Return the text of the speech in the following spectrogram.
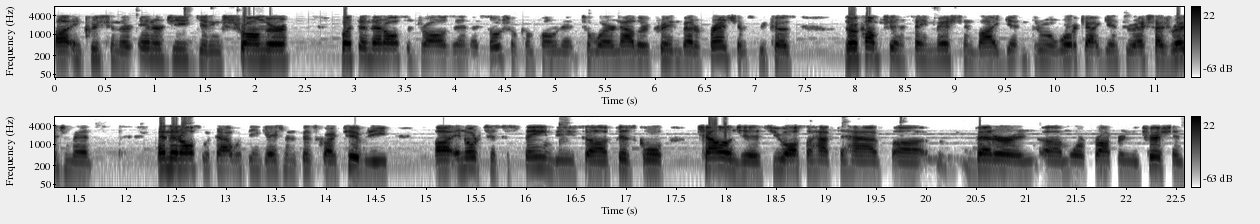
uh, increasing their energy, getting stronger. But then that also draws in a social component to where now they're creating better friendships because they're accomplishing the same mission by getting through a workout, getting through exercise regimen. And then also with that, with the engagement in physical activity, uh, in order to sustain these uh, physical challenges, you also have to have uh, better and uh, more proper nutrition.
